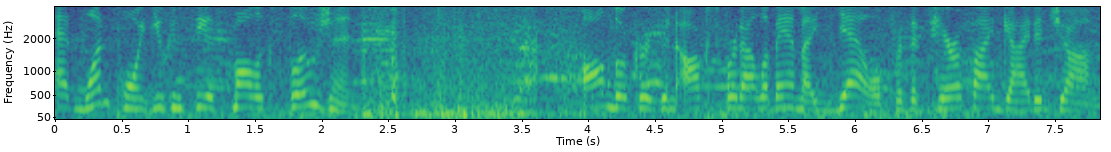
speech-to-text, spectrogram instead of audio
At one point, you can see a small explosion. Onlookers in Oxford, Alabama yell for the terrified guy to jump.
